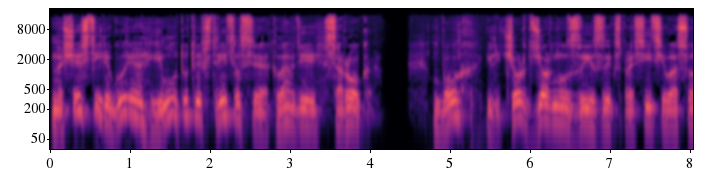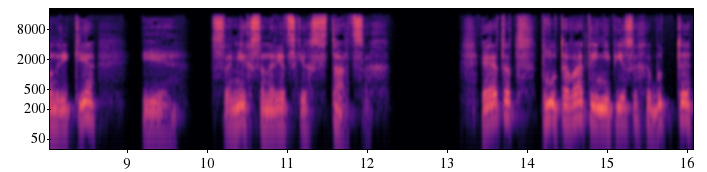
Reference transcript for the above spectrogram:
На счастье или горе ему тут и встретился Клавдий Сорока. Бог или черт дернул за язык спросить его о сон-реке и самих сонарецких старцах. Этот плутоватый неписаха, будто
